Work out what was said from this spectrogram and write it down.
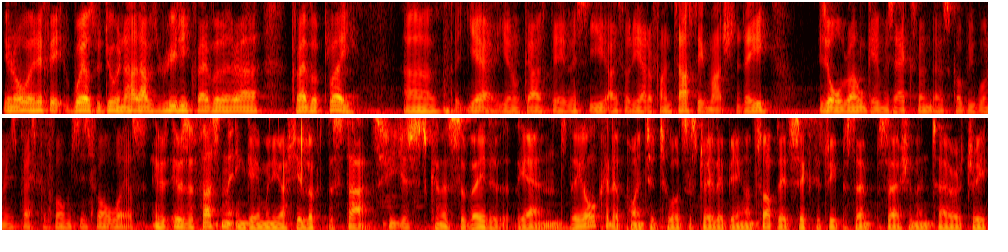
you know. And if it, Wales were doing that, that was really clever, clever play. But yeah, you know, Gareth Davies, he, I thought he had a fantastic match today. His all-round game was excellent. That's got to be one of his best performances for Wales. It, it was a fascinating game when you actually looked at the stats. If you just kind of surveyed it at the end, they all kind of pointed towards Australia being on top. They had 63% possession in territory.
